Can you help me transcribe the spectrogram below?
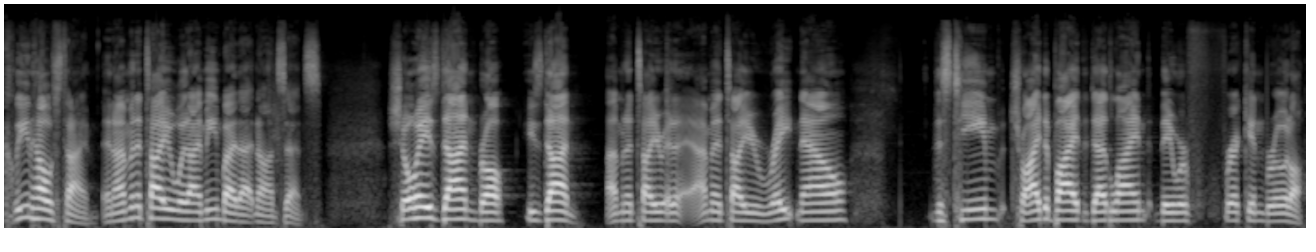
Clean house time. And I'm going to tell you what I mean by that nonsense. Shohei's done, bro. He's done. I'm going to tell you I'm going to tell you right now this team tried to buy at the deadline. They were freaking brutal.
